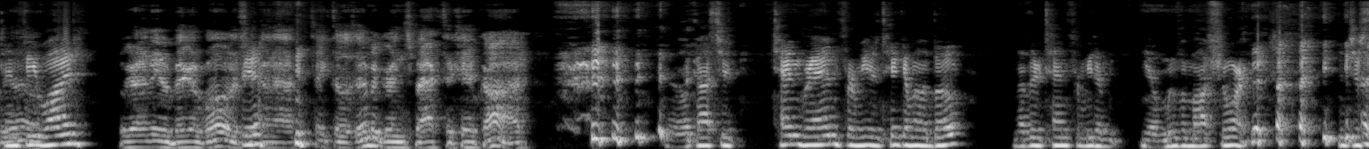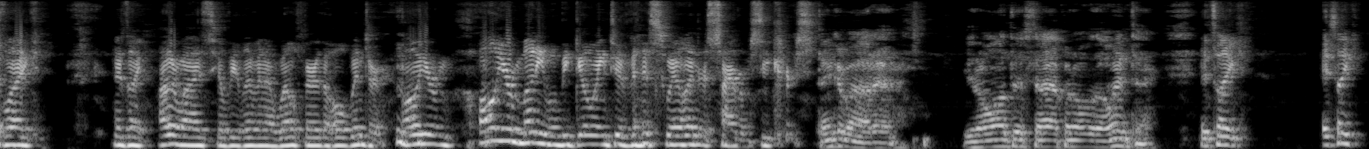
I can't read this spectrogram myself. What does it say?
ten Yeah. feet wide. We're gonna need a bigger boat if you're gonna take those immigrants back to Cape Cod. It'll cost you ten grand for me to take them on the boat. Another ten for me to you know move him offshore. just like it's like otherwise he'll be living on welfare the whole winter. All your all your money will be going to Venezuelan asylum seekers. Think about it. You don't want this to happen over the winter. It's like, it's like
